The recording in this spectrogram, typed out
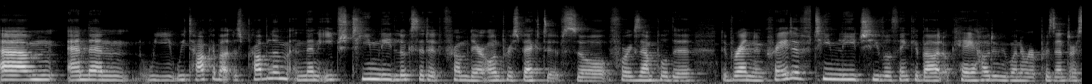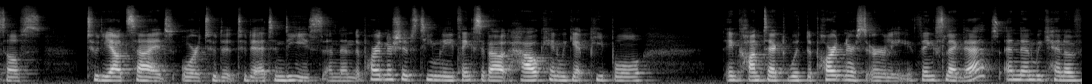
Um, and then we, we talk about this problem, and then each team lead looks at it from their own perspective. So, for example, the, the brand and creative team lead, she will think about okay, how do we want to represent ourselves to the outside or to the to the attendees? And then the partnerships team lead thinks about how can we get people in contact with the partners early, things like that. And then we kind of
